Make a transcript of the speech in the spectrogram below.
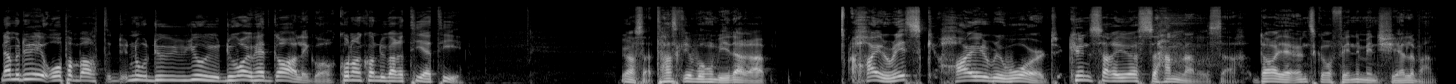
Nei, men du er åpenbart du, nå- du, du var jo helt gal i går. Hvordan kan du være ti av ti? Uansett, her skriver hun videre. High risk, high reward. Kun seriøse henvendelser. Da jeg ønsker å finne min sjelevenn.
